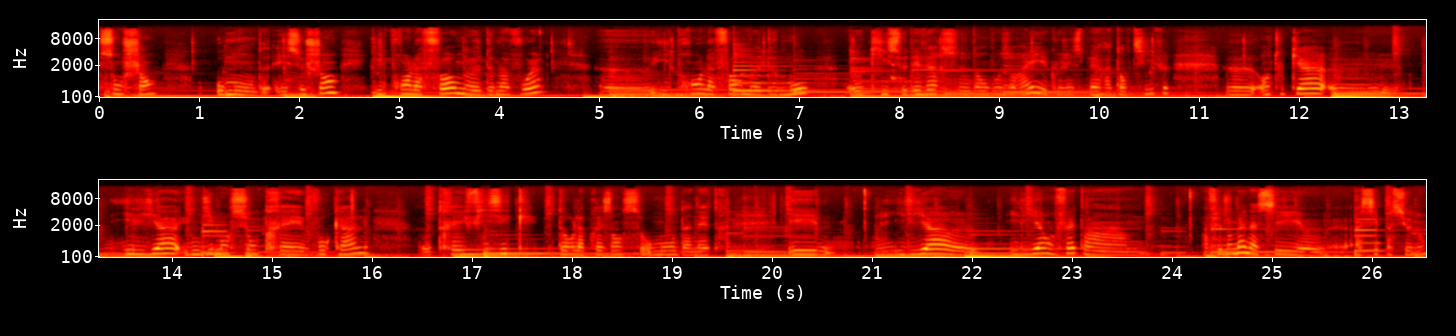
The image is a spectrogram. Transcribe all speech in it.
son chant au monde. Et ce chant, il prend la forme de ma voix, il prend la forme de mots qui se déversent dans vos oreilles, que j'espère attentives. en tout cas, il y a une dimension très vocale, très physique dans la présence au monde d'un être. Et il y a, euh, il y a en fait un, phénomène assez, euh, assez passionnant,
